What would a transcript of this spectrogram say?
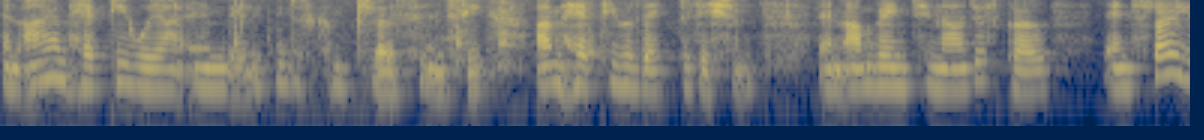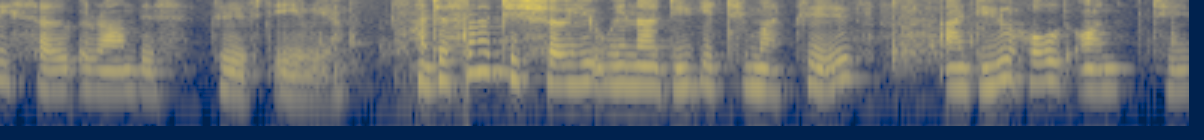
and I am happy where I am there. Let me just come closer and see. I'm happy with that position. And I'm going to now just go and slowly sew around this curved area. I just wanted to show you when I do get to my curve, I do hold on to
